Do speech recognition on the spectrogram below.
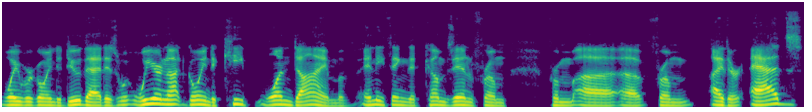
way we're going to do that is we are not going to keep one dime of anything that comes in from from uh, uh, from either ads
